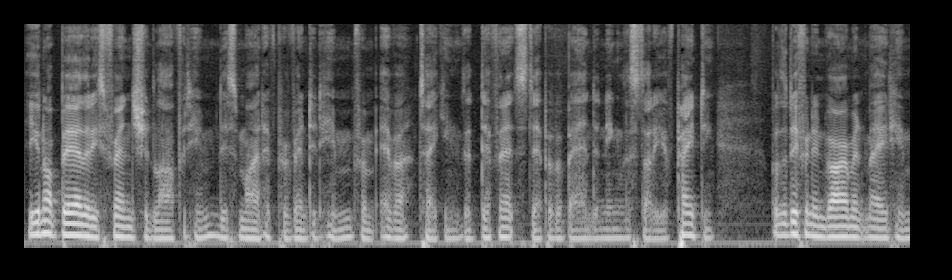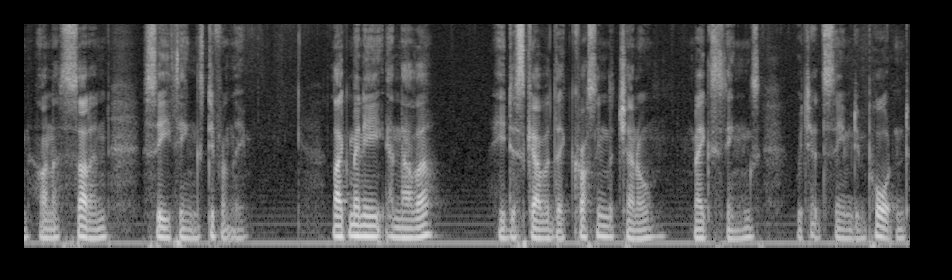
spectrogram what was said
He could not bear that his friends should laugh at him. This might have prevented him from ever taking the definite step of abandoning the study of painting, but the different environment made him, on a sudden, see things differently. Like many another, he discovered that crossing the channel makes things which had seemed important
